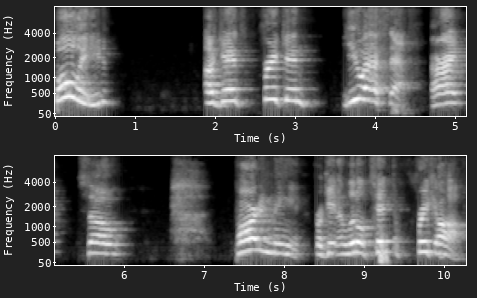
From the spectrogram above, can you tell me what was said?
bullied against freaking USF. All right. So, pardon me for getting a little ticked to freak off.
